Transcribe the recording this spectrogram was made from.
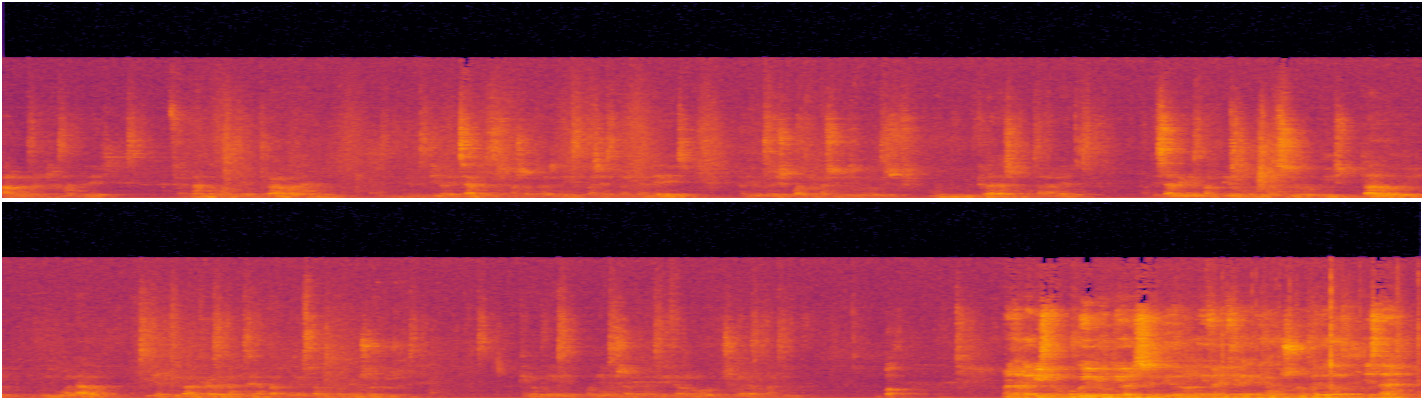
Pablo, en remate de Fernando cuando entraba en, el tiro de Charles nos pasos atrás de pases de de ha habido tres ou cuatro ocasiones pues, moi claras como para ver a pesar de que el partido non ha sido muy disputado e muy igualado y el rival creo que la primera parte ya estaba mejor que nosotros creo que podíamos haber utilizado un gol que superara el partido Bueno, lo he visto un poco y en ese sentido, ¿no? la diferencia de que tengamos uno de dos está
